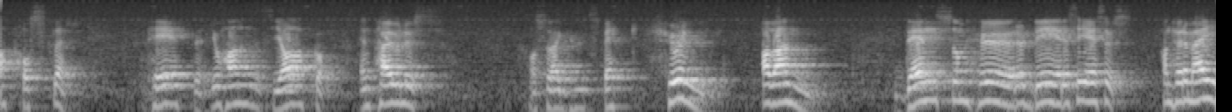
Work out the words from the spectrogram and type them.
apostler. Peter, Johannes, Jakob, en Paulus. Og så er Guds bekk full av vann. Den som hører dere, sier Jesus, han hører meg.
